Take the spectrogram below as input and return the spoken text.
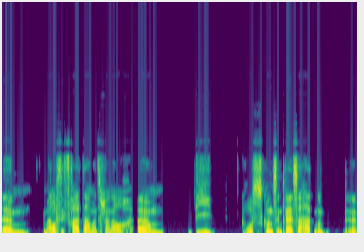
ähm, im Aufsichtsrat damals schon auch, ähm, die großes Kunstinteresse hatten und äh,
